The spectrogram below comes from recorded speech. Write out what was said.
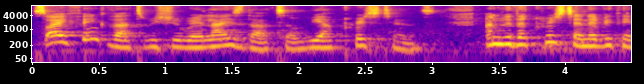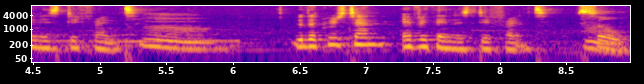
So I think that we should realize that uh, we are Christians. And with a Christian, everything is different. With a Christian, everything is different. So hmm.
